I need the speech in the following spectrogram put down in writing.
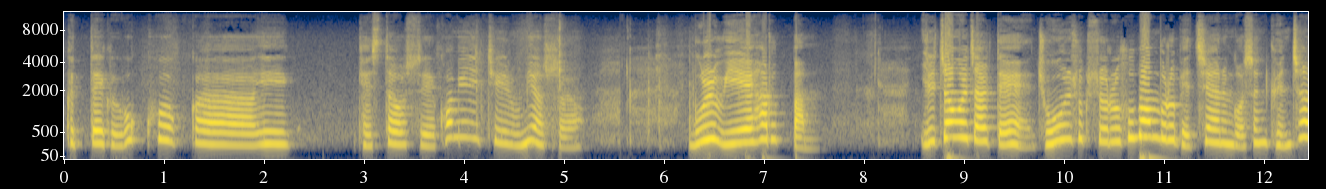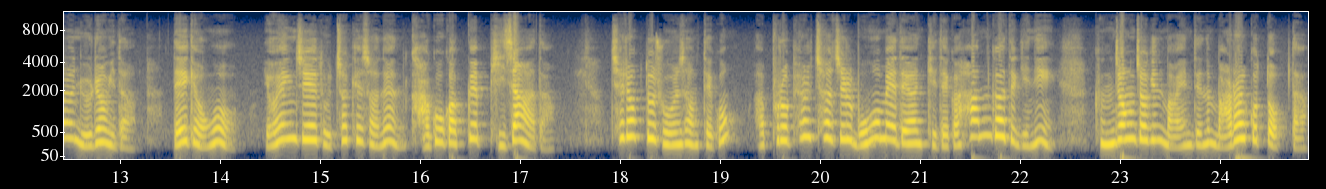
그때 그 호쿠오카의 게스트하우스의 커뮤니티 룸이었어요. 물 위에 하룻밤. 일정을 짤 때 좋은 숙소를 후반부로 배치하는 것은 괜찮은 요령이다. 내 경우 여행지에 도착해서는 각오가 꽤 비장하다. 체력도 좋은 상태고 앞으로 펼쳐질 모험에 대한 기대가 한가득이니 긍정적인 마인드는 말할 것도 없다.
